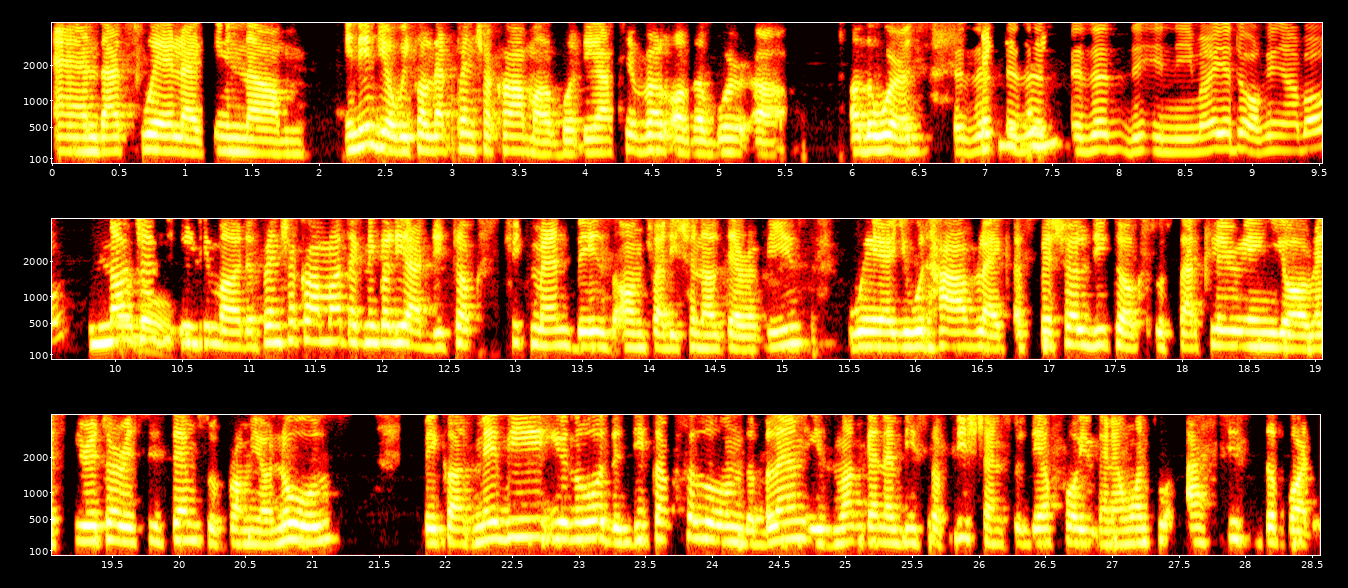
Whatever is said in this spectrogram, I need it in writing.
and that's where, like in um, in India, we call that panchakarma, but there are several other word, uh, other words. Is it, is it, is it the enema you're talking about? Not just no? enema. The panchakarma technically are detox treatment based on traditional therapies, where you would have like a special detox to start clearing your respiratory system, so from your nose, because maybe you know the detox alone, the blend is not gonna be sufficient. So therefore, you're gonna want to assist the body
